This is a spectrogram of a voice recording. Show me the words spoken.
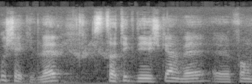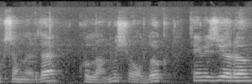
Bu şekilde statik değişken ve e, fonksiyonları da kullanmış olduk. Temizliyorum.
